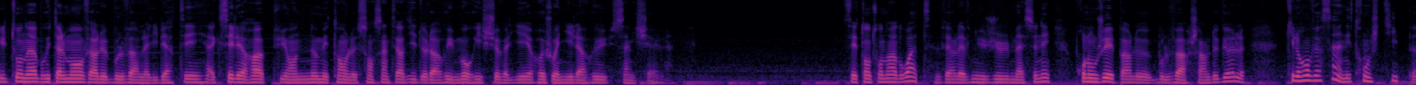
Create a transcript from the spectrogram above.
Il tourna brutalement vers le boulevard La Liberté, accéléra, puis en omettant le sens interdit de la rue Maurice Chevalier, rejoignit la rue Saint-Michel. C'est en tournant à droite, vers l'avenue Jules Massenet, prolongée par le boulevard Charles de Gaulle, qu'il renversa un étrange type,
